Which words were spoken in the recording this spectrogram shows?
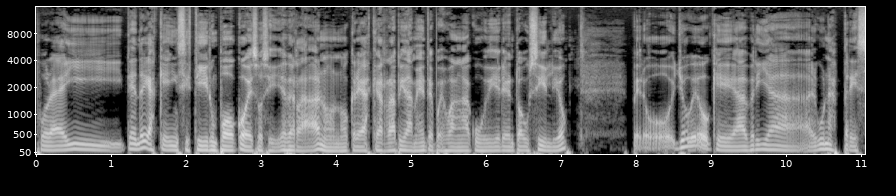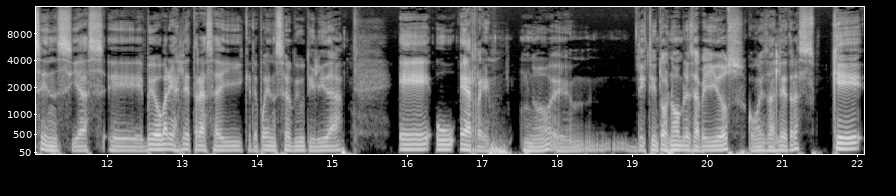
por ahí tendrías que insistir un poco, eso sí, es verdad, no, no creas que rápidamente pues van a acudir en tu auxilio pero yo veo que habría algunas presencias, eh, veo varias letras ahí que te pueden ser de utilidad. E-U-R, ¿no? Em, distintos nombres, apellidos con esas letras que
